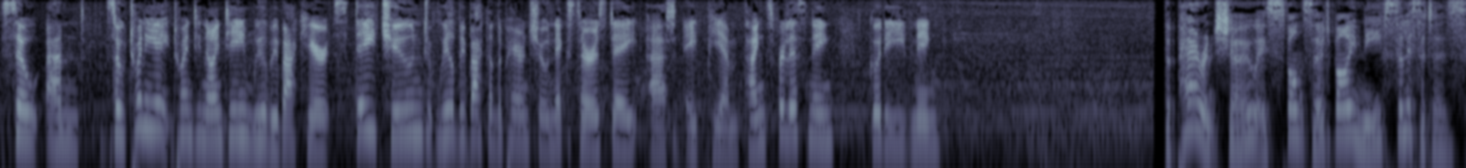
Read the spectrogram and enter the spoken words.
So and so 28 2019 we'll be back here. Stay tuned. We'll be back on the Parent Show next Thursday at 8 p.m. Thanks for listening. Good evening. The Parent Show is sponsored by Neve Solicitors.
